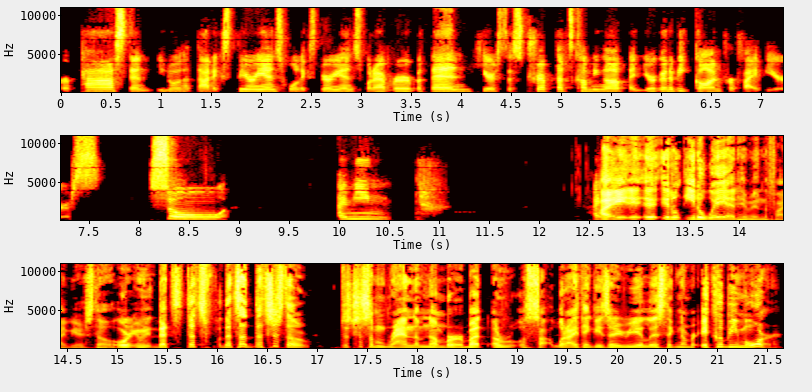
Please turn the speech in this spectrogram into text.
her past and, you know, that, that experience, whole experience, whatever. But then here's this trip that's coming up and you're going to be gone for five years. So, I mean, I, it, it'll eat away at him in the five years, though. Or that's that's that's a that's just a that's just some random number, but a, what I think is a realistic number. It could be more.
